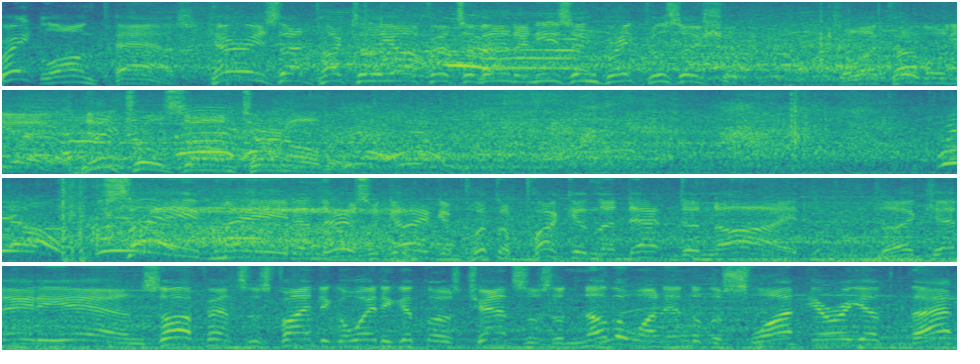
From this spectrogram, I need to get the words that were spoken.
Great long pass. Carries that puck to the offensive end, and he's in great position. To Lecavalier. Neutral zone turnover. Save made, and there's a guy who can put the puck in the net denied. The Canadiens offense is finding a way to get those chances. Another one into the slot area. That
